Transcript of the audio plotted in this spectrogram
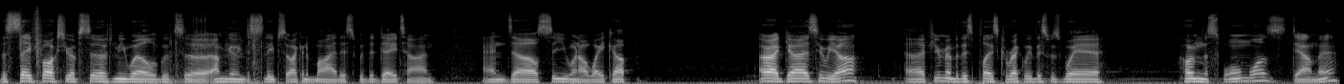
The safe box, you have served me well, good sir. I'm going to sleep so I can admire this with the daytime. And uh, I'll see you when I wake up. Alright guys, here we are. Uh, if you remember this place correctly, this was where Home the Swarm was, down there.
